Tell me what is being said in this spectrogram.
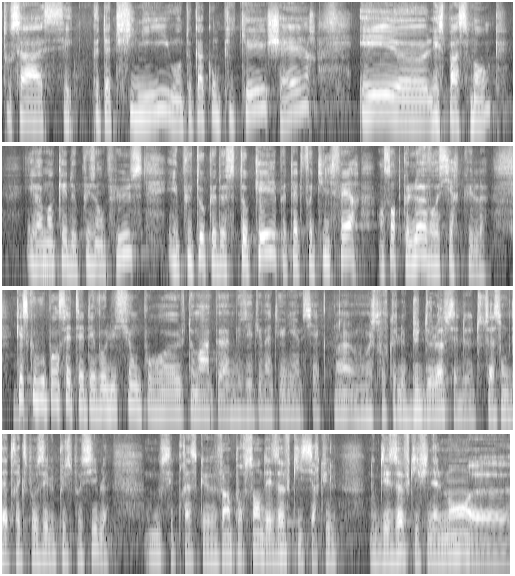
tout ça, c'est peut-être fini ou en tout cas compliqué, cher, et euh, l'espace manque il va manquer de plus en plus, et plutôt que de stocker, peut-être faut-il faire en sorte que l'œuvre circule. Qu'est-ce que vous pensez de cette évolution pour euh, justement un peu un musée du 21e siècle? Moi, je trouve que le but de l'œuvre, c'est de, toute façon d'être exposé le plus possible. Nous, c'est presque 20% des œuvres qui circulent. Donc des œuvres qui finalement euh,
